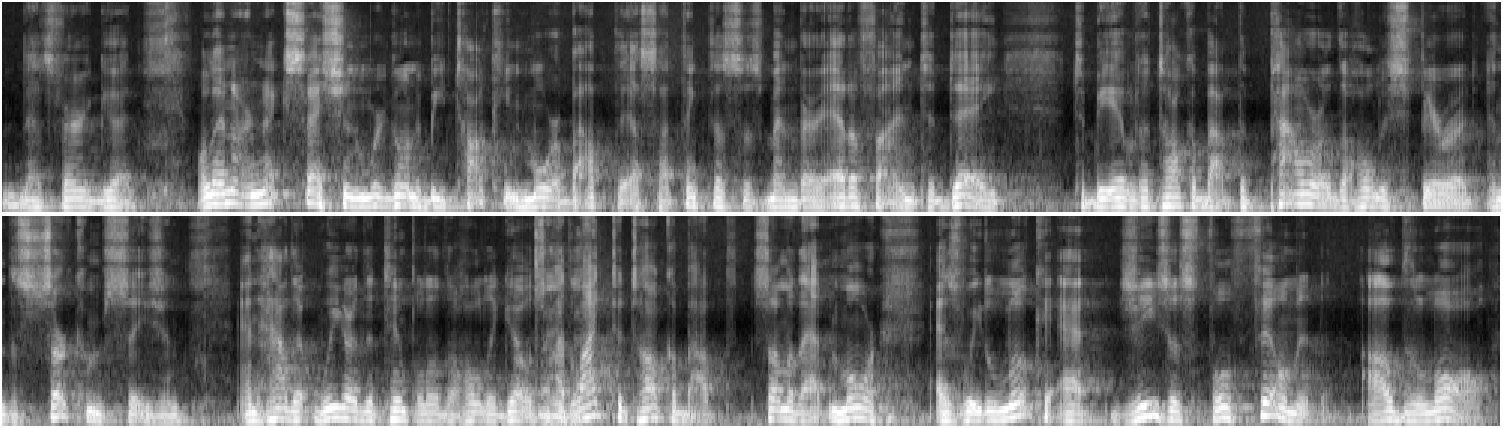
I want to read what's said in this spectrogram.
that's very good. Well, in our next session, we're going to be talking more about this. I think this has been very edifying today to be able to talk about the power of the Holy Spirit and the circumcision and how that we are the temple of the Holy Ghost. I'd like to talk about some of that more as we look at Jesus' fulfillment of the law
